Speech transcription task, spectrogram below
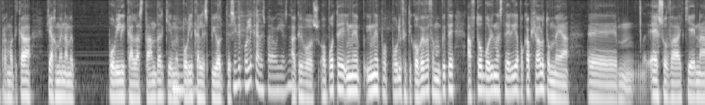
πραγματικά φτιαγμένα με πολύ καλά στάνταρ και με πολύ καλές ποιότητες. Είναι πολύ καλές παραγωγές. Ναι. Ακριβώς. Οπότε είναι, είναι πολύ θετικό. Βέβαια, θα μου πείτε, αυτό μπορεί να στερεί από κάποιο άλλο τομέα ε, έσοδα και να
